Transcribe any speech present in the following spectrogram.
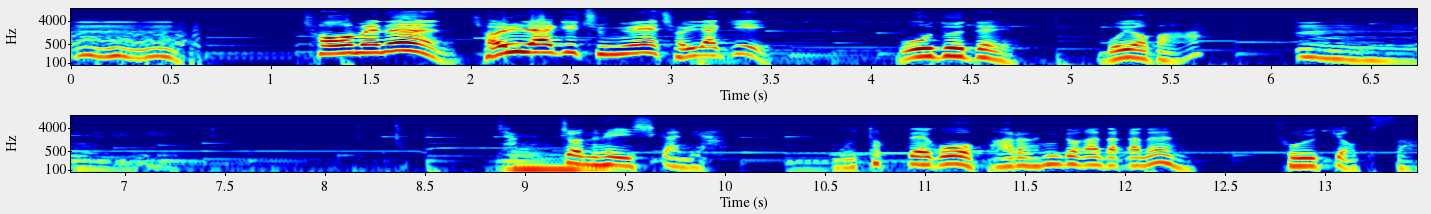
음, 음. 처음에는 전략이 중요해 전략이 모두들 모여봐 음. 작전 회의 시간이야 무턱대고 바로 행동하다가는 좋을 게 없어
